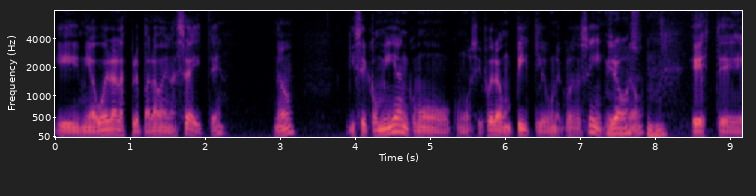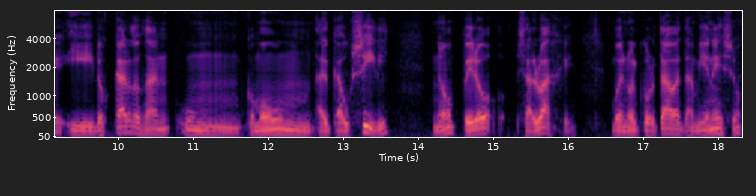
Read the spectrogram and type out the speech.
y mi abuela las preparaba en aceite, ¿no? Y se comían como, como si fuera un picle, una cosa así. ¿no? este, y los cardos dan un, como un alcaucil, ¿no? pero salvaje. Bueno, él cortaba también eso.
